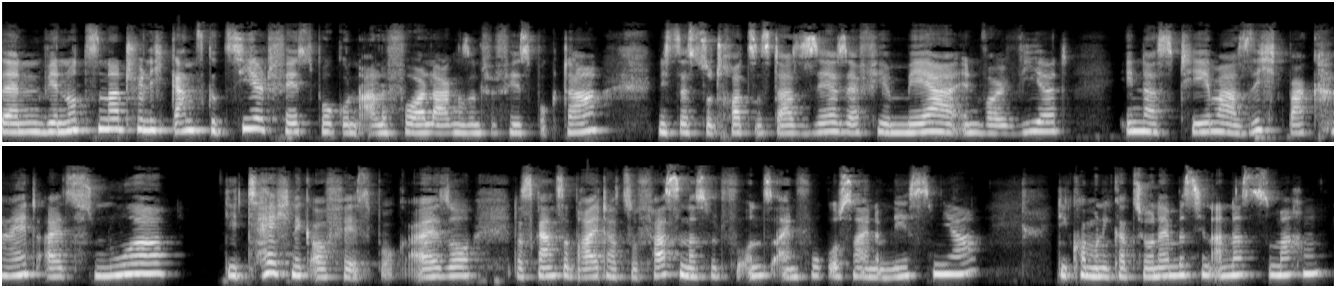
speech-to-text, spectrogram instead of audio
denn wir nutzen natürlich ganz gezielt Facebook und alle Vorlagen sind für Facebook da. Nichtsdestotrotz ist da sehr, sehr viel mehr involviert in das Thema Sichtbarkeit als nur die Technik auf Facebook. Also das Ganze breiter zu fassen, das wird für uns ein Fokus sein im nächsten Jahr die Kommunikation ein bisschen anders zu machen.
